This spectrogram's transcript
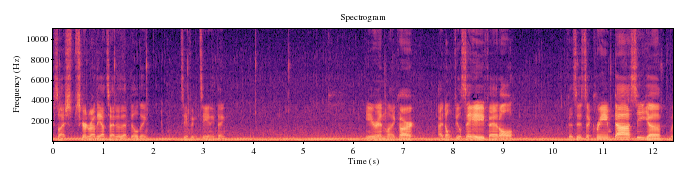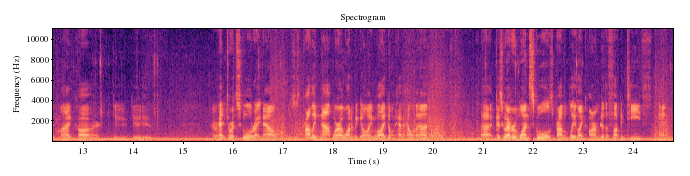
Slash skirt around the outside of that building. See if we can see anything. Here in my car, I don't feel safe at all. Cause it's a cream Dacia with my car. Do do do. Right, we're heading towards school right now, which is probably not where I want to be going while I don't have a helmet on. Because uh, whoever won school is probably like armed to the fucking teeth and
